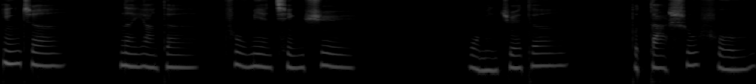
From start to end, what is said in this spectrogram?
因着那样的负面情绪，我们觉得不大舒服。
